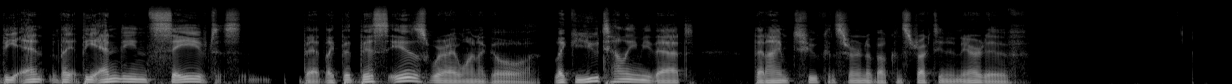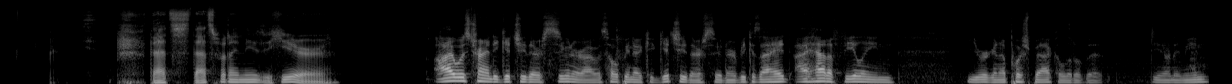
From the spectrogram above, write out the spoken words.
the end, the, the ending saved that. Like that, this is where I want to go. Like you telling me that, that I'm too concerned about constructing a narrative. That's that's what I needed to hear. I was trying to get you there sooner. I was hoping I could get you there sooner because I had I had a feeling you were gonna push back a little bit. Do you know what I mean?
